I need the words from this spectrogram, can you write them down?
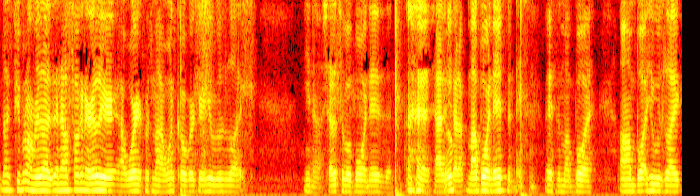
like people don't realize. And I was talking earlier at work with my one coworker. He was like, you know, shout out to my boy Nathan. How to shout out my boy Nathan. Nathan. Nathan, my boy. Um, but he was like,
